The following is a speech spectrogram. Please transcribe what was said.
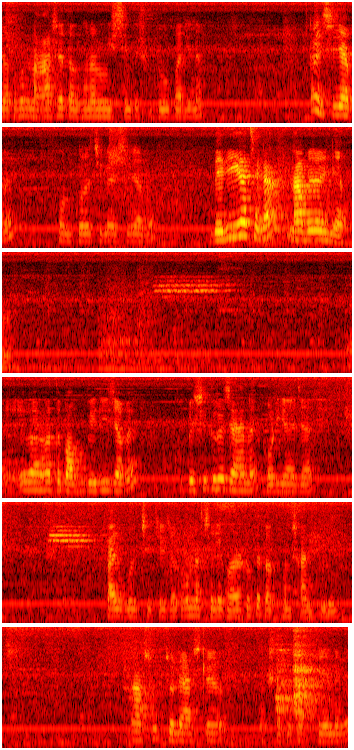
যতক্ষণ না আসে ততক্ষণ আমি নিশ্চিন্তে শুতেও পারি না। তো এসে যাবে। ফোন করেছিল, এসে যাবে। বেরিয়ে গেছে না? না, বেরোয়নি এখন। এবার হয়তো বাবু বেরিয়ে যাবে। খুব বেশি দূরে যায় না, গড়িয়ায় যায়। তাই বলছি যে, যতক্ষণ না ছেলে ঘরে ঢোকে, ততক্ষণ শান্তি নেই। আসুক, চলে আসলে একসাথে সব খেয়ে নেবে।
